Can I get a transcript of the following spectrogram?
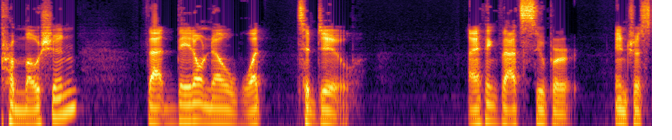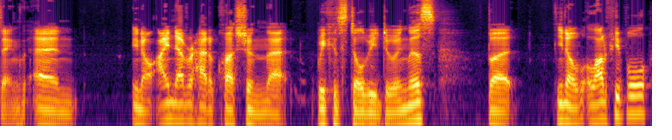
promotion that they don't know what to do. I think that's super interesting. And, you know, I never had a question that we could still be doing this, but, you know, a lot of people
